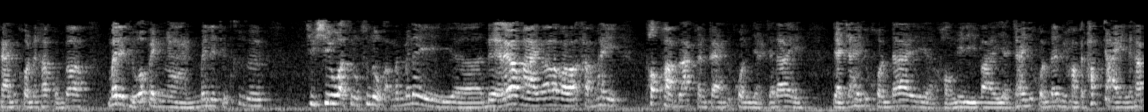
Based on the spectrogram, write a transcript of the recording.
ฟนๆทุกคนนะครับ ผมก็ไม่ได้ถือว่าเป็นงานไม่ได้ถือคือชิวๆอะสนุกสนุกๆอะมันไม่ได้เอ่อเหนื่อยอะไรมากมายแล้วเราเราทำให้ เพราะความรักแฟนๆทุกคนอยากจะได้ อยากจะให้ทุกคนได้ของดีๆไป อยากจะให้ทุกคนได้มีความประทับใจนะครับ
